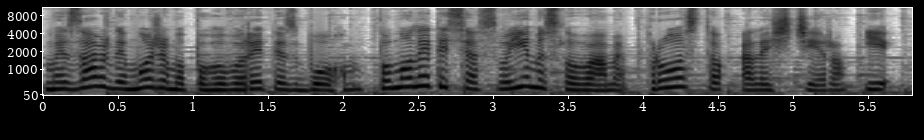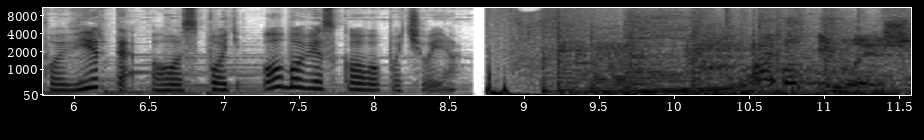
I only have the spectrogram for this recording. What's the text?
ми завжди можемо поговорити з Богом, помолитися своїми словами, просто, але щиро. І повірте, Господь обов'язково почує. Bible English.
